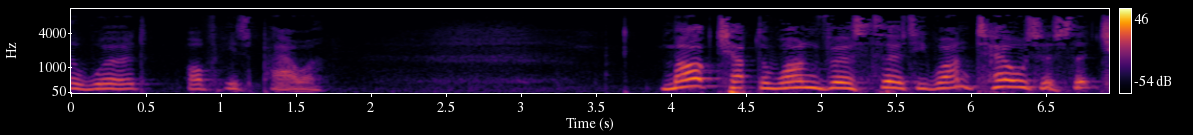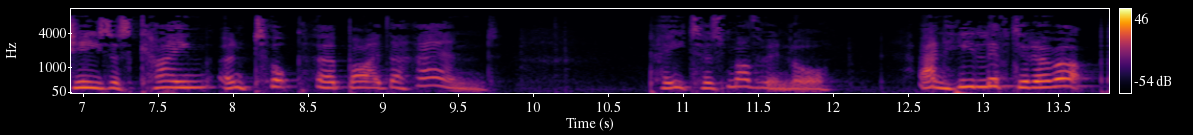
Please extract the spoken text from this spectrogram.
the word of his power. Mark chapter 1 verse 31 tells us that Jesus came and took her by the hand, Peter's mother-in-law, and he lifted her up.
